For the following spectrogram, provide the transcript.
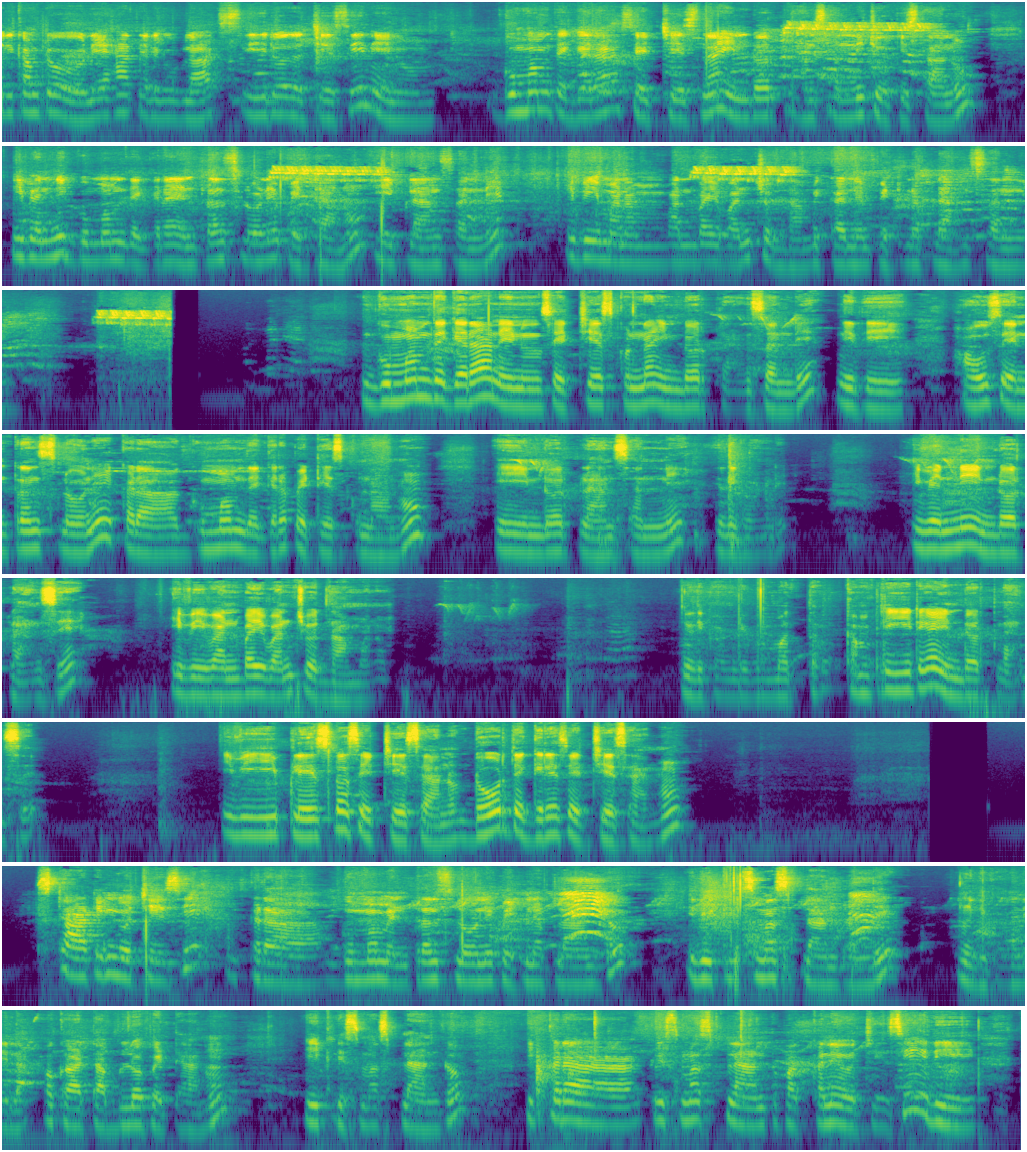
Welcome to Neha Telugu blogs. ఈరోజు వచ్చేసి నేను గుమ్మం దగ్గర సెట్ చేసిన ఇండోర్ ప్లాంట్స్ అన్నీ చూపిస్తాను. ఇవన్నీ గుమ్మం దగ్గర ఎంట్రన్స్లోనే పెట్టాను ఈ ప్లాంట్స్ అన్నీ. ఇవి మనం వన్ బై వన్ చూద్దాం. ఇక్కడ నేను పెట్టిన ప్లాంట్స్ అన్నీ. గుమ్మం దగ్గర నేను సెట్ చేసుకున్న ఇండోర్ ప్లాంట్స్ అండి. ఇది హౌస్ ఎంట్రన్స్లోనే ఇక్కడ గుమ్మం దగ్గర పెట్టేసుకున్నాను ఈ ఇండోర్ ప్లాంట్స్ అన్నీ. ఇదిగోండి. ఇవన్నీ ఇండోర్ ప్లాంట్సే ఇవి వన్ బై వన్ చూద్దాం మనం. ఇదిగోండి ఇవి మొత్తం కంప్లీట్గా ఇండోర్ ప్లాంట్సే ఇవి ఈ ప్లేస్లో సెట్ చేశాను. డోర్ దగ్గరే సెట్ చేశాను. స్టార్టింగ్ వచ్చేసి ఇక్కడ గుమ్మం ఎంట్రన్స్లోనే పెట్టిన ప్లాంట్ ఇది క్రిస్మస్ ప్లాంట్ అండి. ఇదిగోండి ఇలా ఒక టబ్లో పెట్టాను. ఈ క్రిస్మస్ ప్లాంట్ ఇక్కడ క్రిస్మస్ ప్లాంట్ పక్కనే వచ్చేసి ఇది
